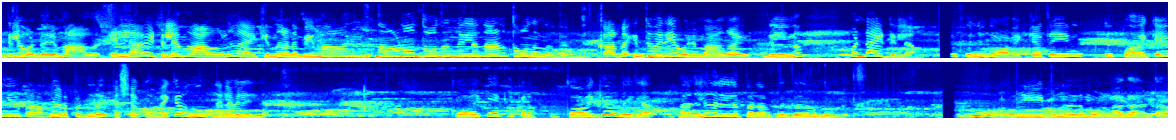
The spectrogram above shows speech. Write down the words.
ഉണ്ട് ഒരു മാവ്. എല്ലാ വീട്ടിലെയും മാവുകൾ കായ്ക്കുന്ന കാണുമ്പോൾ ഈ മാവിന് ഒരു നാണവും തോന്നുന്നില്ലെന്നാണ് തോന്നുന്നത്. കാരണം ഇതുവരെ ഒരു മാങ്ങ ഇതിൽ നിന്നും ഉണ്ടായിട്ടില്ല. കുഞ്ഞു കോവയ്ക്കാത്തയും ഇത് കോവയ്ക്ക ഇങ്ങനെ പടർന്ന് കിടപ്പിട്ടുണ്ട് പക്ഷേ കോവയ്ക്ക ഒന്നും നിലവിലില്ല. കോവയ്ക്കൊക്കെ കിടപ്പ് കോവയ്ക്ക ഒന്നുമില്ല നല്ല നല്ല പടർന്ന് കയറുന്നുണ്ട്. ഇത് ഇത് നല്ല മുളകാട്ടോ.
